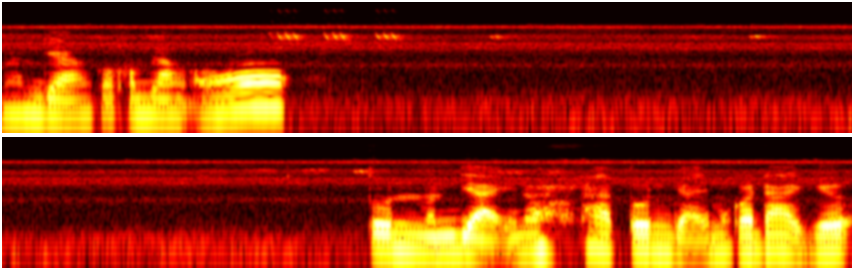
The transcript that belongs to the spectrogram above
น้ำยางก็กำลังออก ต้นมันใหญ่เนาะถ้าต้นใหญ่มันก็ได้เยอะ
